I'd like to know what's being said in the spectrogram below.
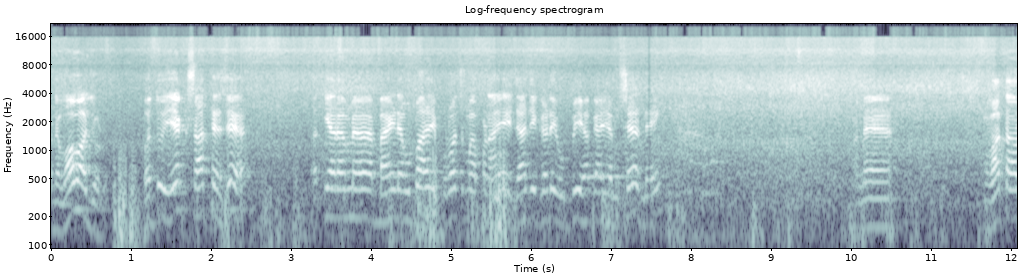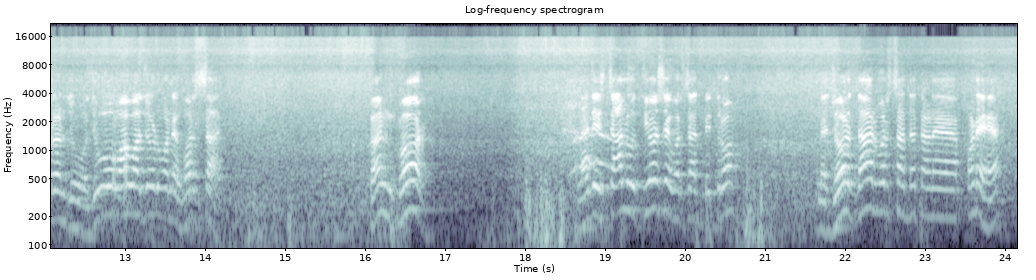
અને વાવાઝોડું. બધું એક સાથે છે. અત્યારે અમે બાઈને ઊભા રહી, પ્રોચમાં પણ અહીં જાજી ઘડી ઊભી શકાય એમ છે નહીં. અને વાતાવરણ જુઓ જુઓ વાવાઝોડું અને વરસાદ. ઘનઘોર. હજી ચાલુ થયો છે વરસાદ, મિત્રો. અને જોરદાર વરસાદ અટાણે પડે છે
